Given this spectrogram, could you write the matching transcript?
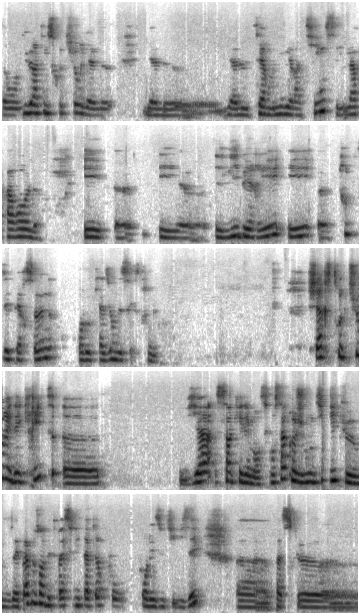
dans Liberating Structure, il y a le, terme Liberating, c'est la parole et, euh, et, euh, euh, toutes les personnes ont l'occasion de s'exprimer. Chaque structure est décrite via cinq éléments. C'est pour ça que je vous dis que vous n'avez pas besoin d'être facilitateur pour, pour, les utiliser, parce que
